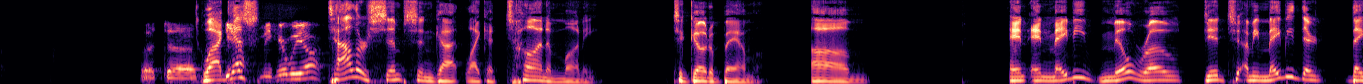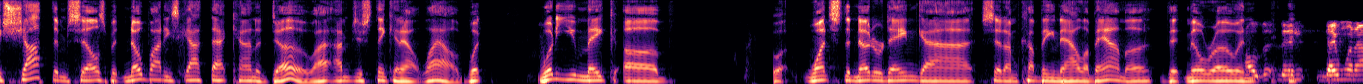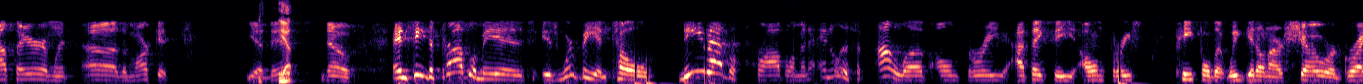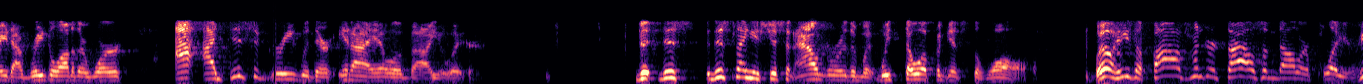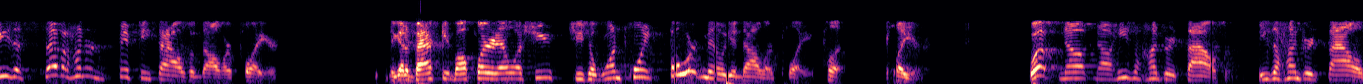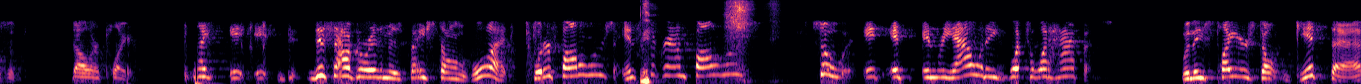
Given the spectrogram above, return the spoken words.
but uh, Well, I yeah, guess- I mean, here we are. Tyler Simpson got like a ton of money to go to Bama. Um and and maybe Milroe did too. I mean, maybe they're they shot themselves, but nobody's got that kind of dough. I, I'm just thinking out loud. What what do you make of once the Notre Dame guy said I'm coming to Alabama that Milroe and oh, then they went out there and went, uh, the market, yeah, this, Yep. no. And see, the problem is, is we're being told, do you have a problem? And, and listen, I love On Three. I think the On Three people that we get on our show are great. I read a lot of their work. I, I disagree with their NIL evaluator. Th- This this thing is just an algorithm that we throw up against the wall. Well, he's a five hundred thousand dollar player. He's a seven hundred fifty thousand dollar player. They got a basketball player at LSU. She's a one point four million dollar play, pl- player. Well, no, no, he's a hundred thousand. He's a hundred thousand dollar player. Like it, it, this algorithm is based on what? Twitter followers, Instagram followers. So it, it in reality, what what happens when these players don't get that?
